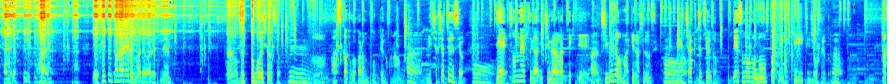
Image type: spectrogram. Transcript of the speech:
チャレンジャーと出てくるんですね、はい。はい。でそいつに取られるまではですねあのずっと防衛してたんですよ。うんうん。うん、アスカとかからも取ってんのかな。はめちゃくちゃ強いんですよ。いうん。でそんなやつが1軍上がってきて、はい。1軍でも負けなしなんですよ、うん。めちゃくちゃ強いと。でそのままノンストップでビッキー・リンチに挑戦と、うん。まあ、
